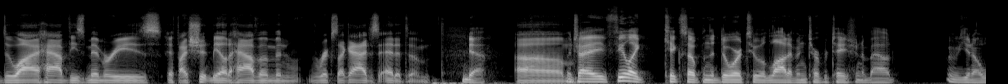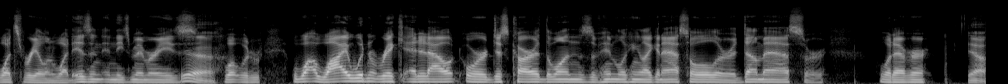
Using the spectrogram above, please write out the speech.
do I have these memories if I shouldn't be able to have them? And Rick's like, ah, just edit them. Yeah. Um, Which I feel like kicks open the door to a lot of interpretation about you know what's real and what isn't in these memories. Yeah. What would why why wouldn't Rick edit out or discard the ones of him looking like an asshole or a dumbass or whatever? Yeah.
